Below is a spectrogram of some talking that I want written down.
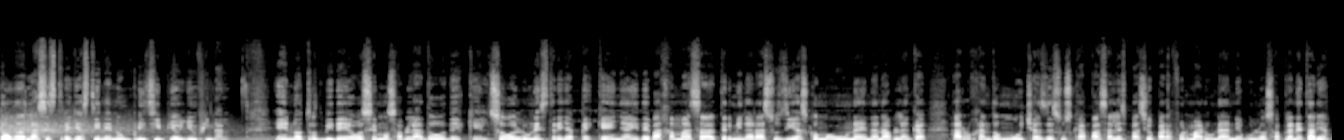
Todas las estrellas tienen un principio y un final. En otros videos hemos hablado de que el Sol, una estrella pequeña y de baja masa, terminará sus días como una enana blanca, arrojando muchas de sus capas al espacio para formar una nebulosa planetaria.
